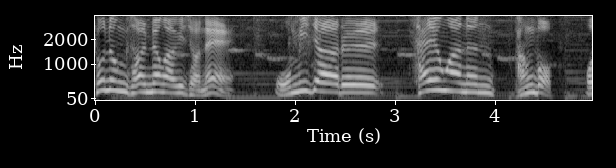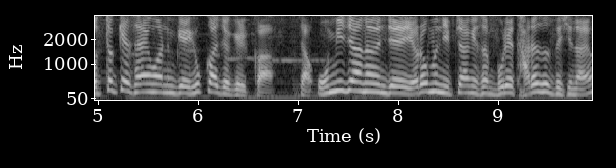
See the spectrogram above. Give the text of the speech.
효능 설명하기 전에 오미자를 사용하는 방법, 어떻게 사용하는 게 효과적일까? 자, 오미자는 이제 여러분 입장에서 물에 달아서 드시나요?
